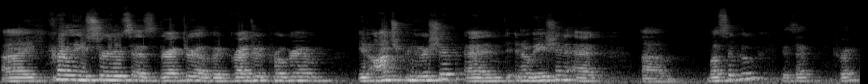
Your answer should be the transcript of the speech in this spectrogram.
Uh, he currently serves as director of a graduate program in entrepreneurship and innovation at um, is that correct?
